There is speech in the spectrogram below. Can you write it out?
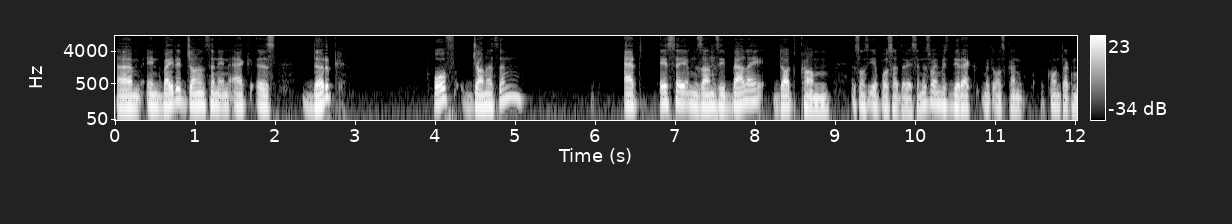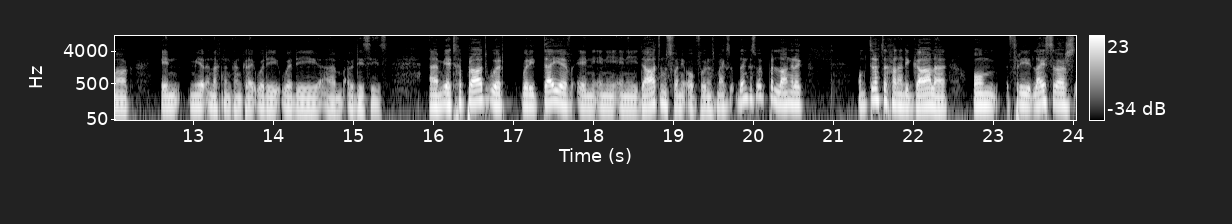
Ehm um, en beide Jonathan en ek is Dirk of Jonathan at samzanziballet.com is ons e-posadres en dis waar jy mens direk met ons kan kontak maak en meer inligting kan kry oor die oor die ehm um, audisies. Ehm um, jy het gepraat oor oor die tye en en die en die datums van die opvoerings, maar ek dink is ook belangrik om terug te gaan na die gala om vir die luisteraars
